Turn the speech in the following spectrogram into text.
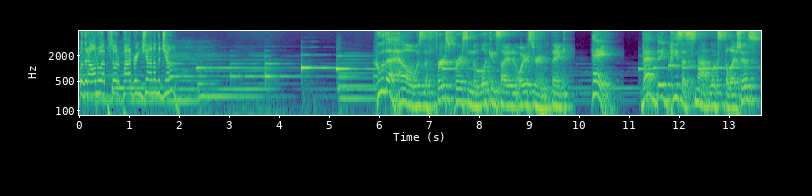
with an all new episode of Pondering John on the John. Who the hell was the first person to look inside an oyster and think, hey, that big piece of snot looks delicious?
